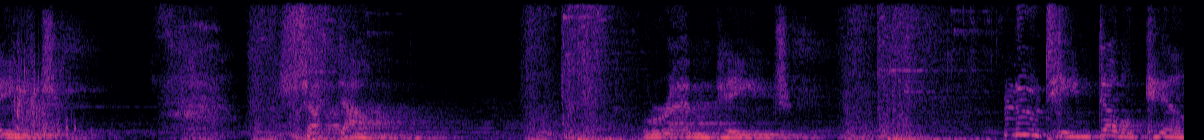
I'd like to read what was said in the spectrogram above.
Rampage. Shut down. Rampage. Blue team double kill.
